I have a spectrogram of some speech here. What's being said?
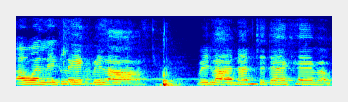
เอาอันเล็กๆ เวลา เวลานั่นจะได้แค่แบบ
